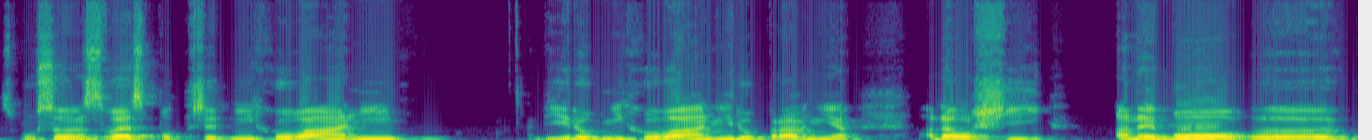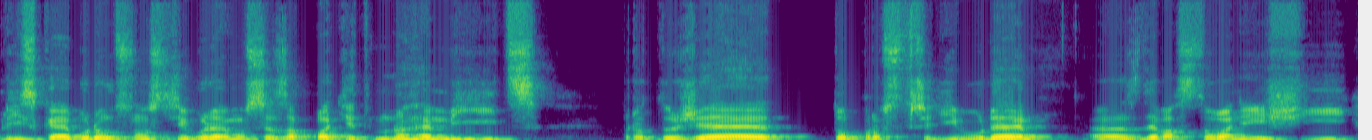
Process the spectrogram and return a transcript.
způsobem své spotřební chování, výrobní chování, dopravní a, a další, anebo e, v blízké budoucnosti bude muset zaplatit mnohem víc, protože to prostředí bude e, zdevastovanější,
